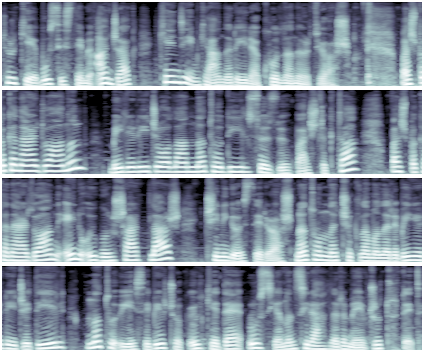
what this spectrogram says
Türkiye bu sistemi ancak kendi imkanlarıyla kullanır diyor. Başbakan Erdoğan'ın belirleyici olan NATO değil sözü başlıkta. Başbakan Erdoğan en uygun şartlar Çin'i gösteriyor. NATO'nun açıklamaları belirleyici değil, NATO üyesi birçok ülkede Rusya'nın silahları mevcut dedi.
